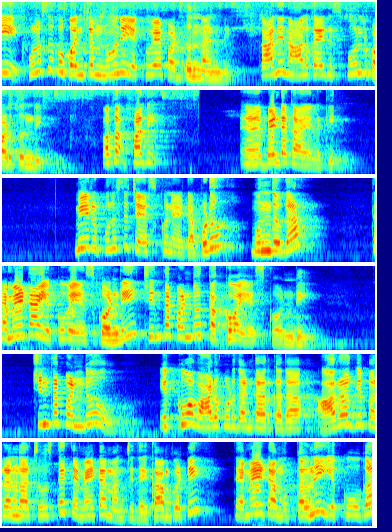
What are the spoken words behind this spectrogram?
ఈ పులుసుకు కొంచెం నూనె ఎక్కువే పడుతుందండి. కానీ నాలుగైదు స్పూన్లు పడుతుంది. ఒక పది బెండకాయలకి. మీరు పులుసు చేసుకునేటప్పుడు ముందుగా టమాటా ఎక్కువ వేసుకోండి. చింతపండు తక్కువ వేసుకోండి. చింతపండు ఎక్కువ వాడకూడదు అంటారు కదా. ఆరోగ్యపరంగా చూస్తే టమాటా మంచిదే. కాబట్టి టమాటా ముక్కల్ని ఎక్కువగా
